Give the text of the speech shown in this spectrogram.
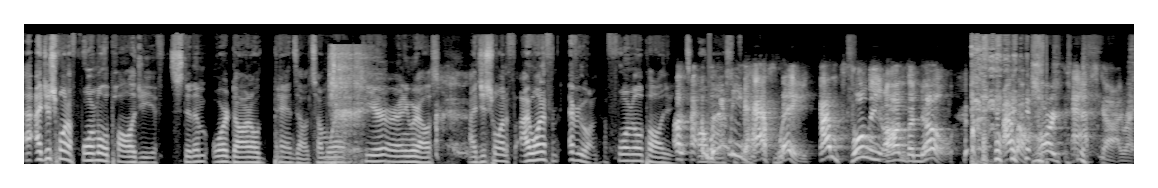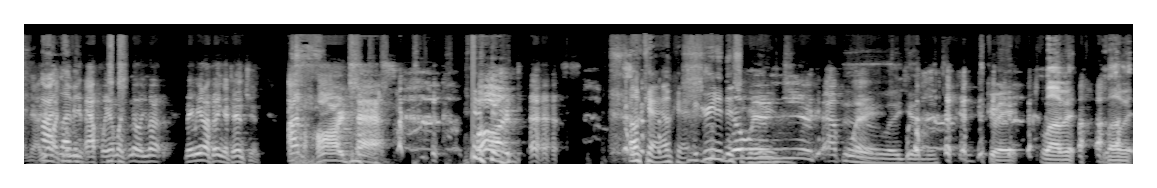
I, I just want a formal apology if Stidham or Darnold pans out somewhere here or anywhere else. I just want I want it from everyone. A formal apology. Uh, all what do you asking mean halfway? I'm fully on the no. I'm a hard pass guy right now. You're All right, like, what you Levan. halfway? I'm like, no, you're not. Maybe you're not paying attention. I'm hard pass. hard pass. Okay, okay. Agree to disagree. Nowhere near halfway. Oh my goodness. It's great. Love it. Love it.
